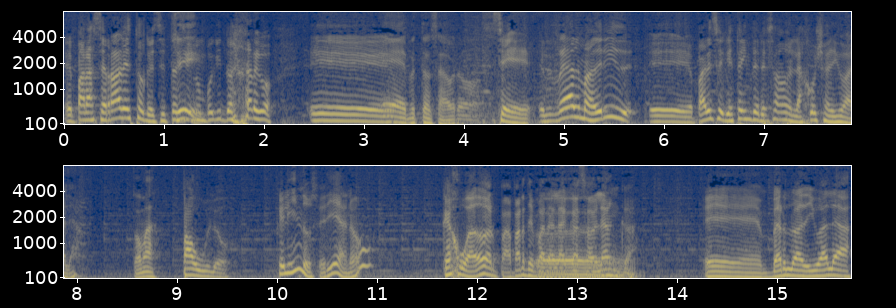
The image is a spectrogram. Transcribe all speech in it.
eh, para cerrar esto que se está Sí. haciendo un poquito largo, eh, Eh, pero esto es sabroso. sí, el Real Madrid eh, parece que está interesado en la joya de Ibala. Tomá. Paulo. Qué lindo sería, ¿no? Qué jugador, pa- aparte para la Eh. Casa Blanca. Eh, verlo a Dybala.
